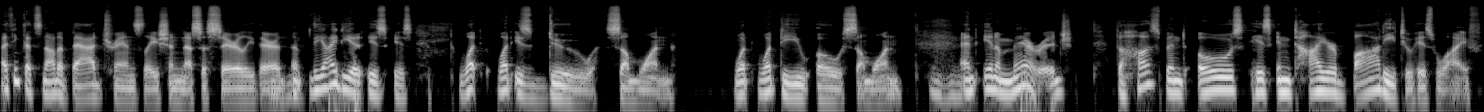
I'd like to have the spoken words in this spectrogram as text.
I think that's not a bad translation necessarily. There, mm-hmm. the idea is is what what is due someone what what do you owe someone? Mm-hmm. And in a marriage, the husband owes his entire body to his wife.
